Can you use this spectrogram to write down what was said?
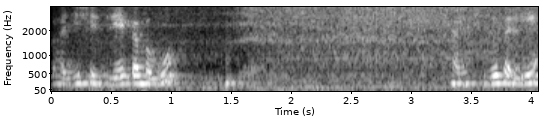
भाजी शिजली आहे का बघू? छान शिजत आली आहे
